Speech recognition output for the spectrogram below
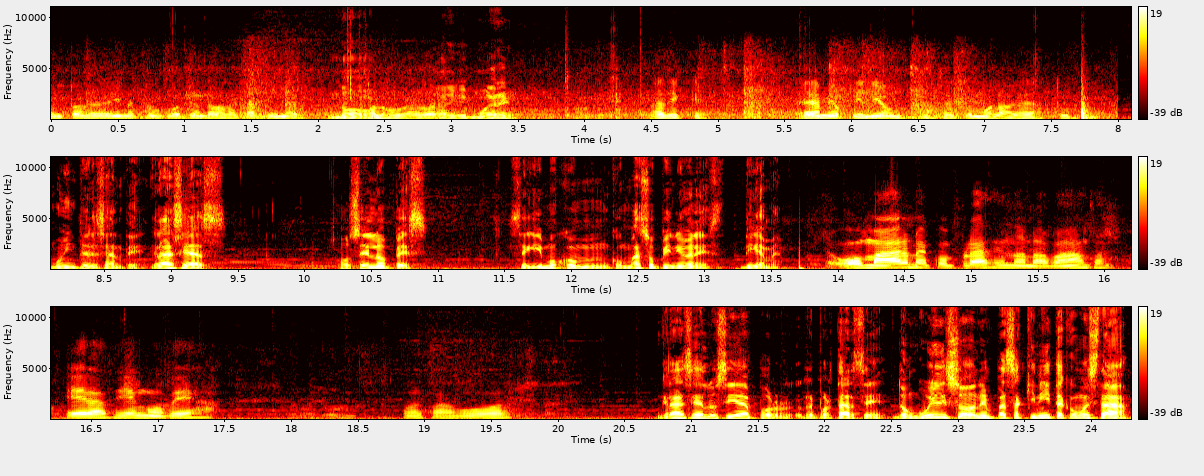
entonces dime tú por dónde vas a sacar dinero No, para los jugadores. ahí mueren. Así que es mi opinión, no sé cómo la veas tú. Muy interesante. Gracias, José López. Seguimos con, con más opiniones. Dígame. Omar me complace una alabanza. Era 100 ovejas. Por favor. Gracias, Lucía, por reportarse. Don Wilson, en Pasaquinita, ¿cómo está?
